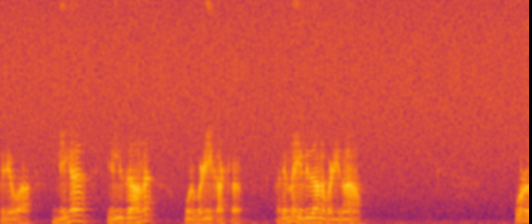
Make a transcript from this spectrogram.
பெரியவா மிக எளிதான ஒரு வழியை காட்டுறார். அது என்ன எளிதான வழினா ஒரு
